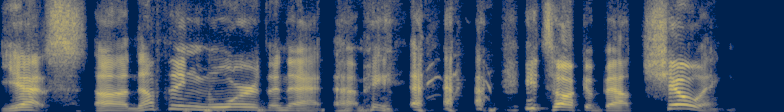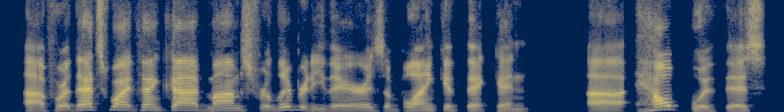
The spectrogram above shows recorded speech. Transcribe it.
Yes, uh, nothing more than that. I mean, you talk about chilling. Uh, for that's why, thank God, Moms for Liberty there is a blanket that can uh, help with this.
